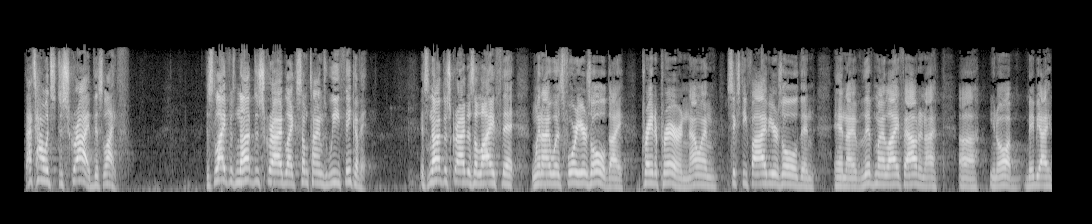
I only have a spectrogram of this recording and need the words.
That's how it's described, this life. This life is not described like sometimes we think of it. It's not described as a life that when I was four years old, I prayed a prayer and now I'm 65 years old and, and I've lived my life out and I, uh, you know, uh, maybe I,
